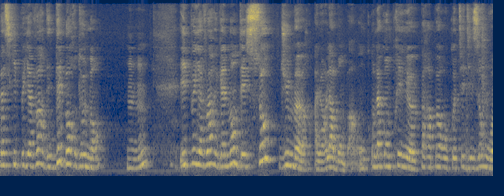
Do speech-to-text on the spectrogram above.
parce qu'il peut y avoir des débordements. Mhm. Il peut y avoir également des sauts d'humeur. Alors là, bon, bah, on, a compris par rapport au côté, disons,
